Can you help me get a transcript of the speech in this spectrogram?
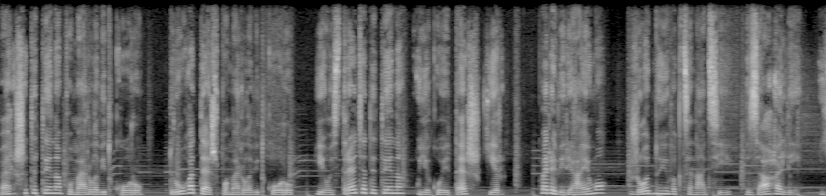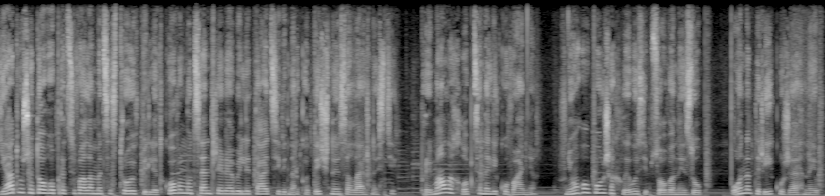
Перша дитина померла від кору, друга теж померла від кору, і ось третя дитина, у якої теж кір. Перевіряємо жодної вакцинації взагалі. Я дуже довго працювала медсестрою в підлітковому центрі реабілітації від наркотичної залежності. Приймала хлопця на лікування. В нього був жахливо зіпсований зуб, понад рік уже гнив.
